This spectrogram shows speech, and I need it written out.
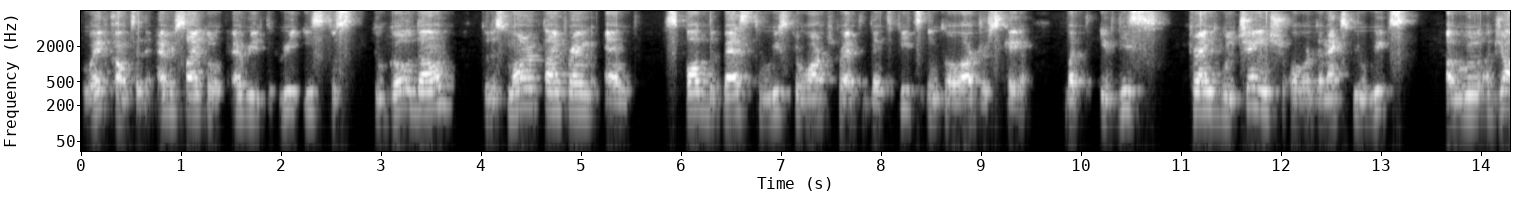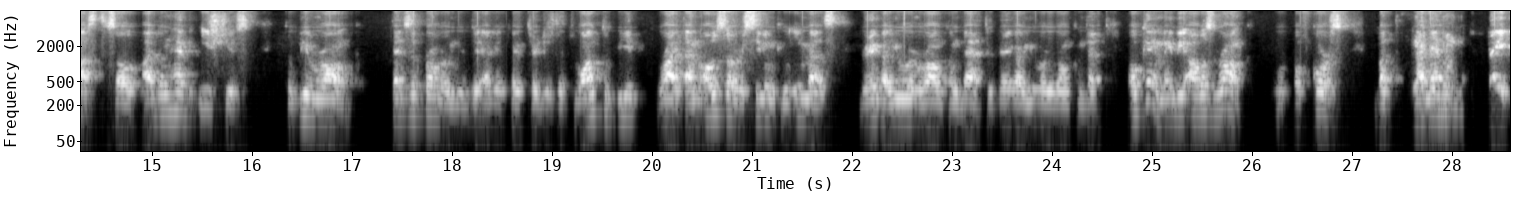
wave counts at every cycle of every degree is to, to go down to the smaller time frame and spot the best risk reward trade that fits into a larger scale. But if this trend will change over the next few weeks, I will adjust. So I don't have issues to be wrong. That's the problem with the Elliott wave traders that want to be right. I'm also receiving emails, Gregor, you were wrong on that. Gregor, you were wrong on that. Okay, maybe I was wrong, of course, but I never took a trade.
